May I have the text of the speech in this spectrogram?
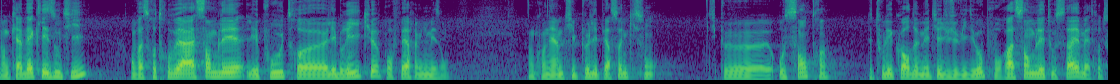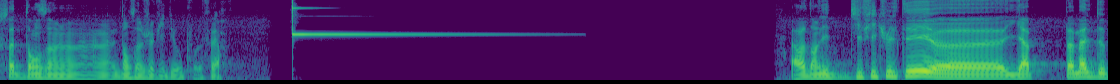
Donc avec les outils, on va se retrouver à assembler les poutres, les briques pour faire une maison. Donc on est un petit peu les personnes qui sont un petit peu au centre de tous les corps de métier du jeu vidéo pour rassembler tout ça et mettre tout ça dans un, dans un jeu vidéo pour le faire. Alors dans les difficultés, euh, il y a pas mal de,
